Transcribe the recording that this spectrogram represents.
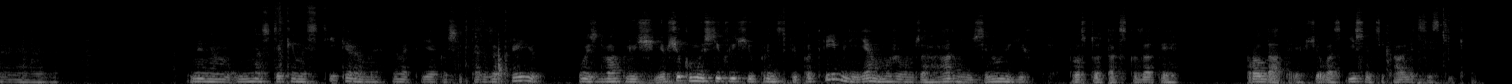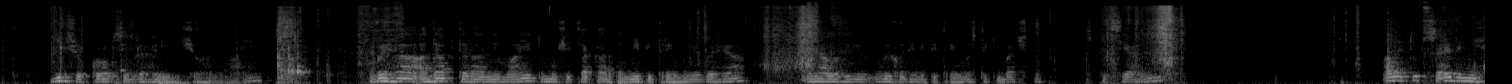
Е, Вони у нас такими стікерами. Давайте я якось їх так закрию. Ось два ключі. Якщо комусь ці ключі, в принципі, потрібні, я можу вам за гарною ціною їх просто, так сказати, продати, якщо вас дійсно цікавлять ці стікери. Більше в коробці взагалі нічого немає. VGA-адаптера немає, тому що ця карта не підтримує VGA. Аналогові виходи не підтримує. Такі, бачите, спеціальні. Але тут всередині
